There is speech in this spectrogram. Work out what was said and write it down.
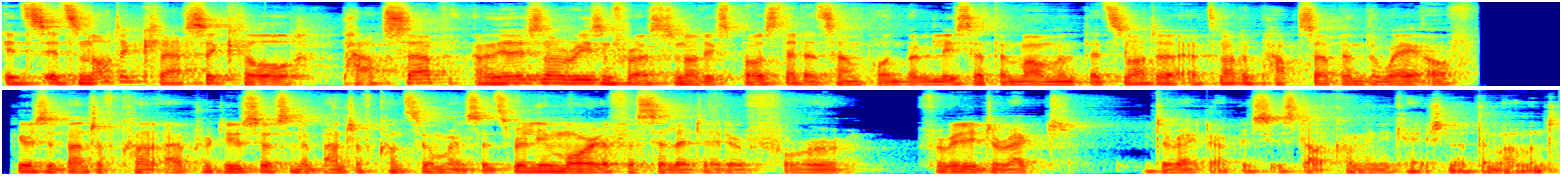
it's it's not a classical PubSub. I mean, there's no reason for us to not expose that at some point, but at least at the moment, it's not a it's not a PubSub in the way of here's a bunch of uh, producers and a bunch of consumers. It's really more a facilitator for for really direct direct RPC style communication at the moment.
